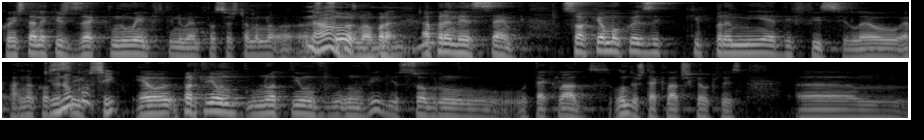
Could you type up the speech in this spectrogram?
Com isto Ana quis dizer que no entretenimento vocês também não. As Não, pessoas não, aprendem, aprendem sempre. Só que é uma coisa que para mim é difícil. Eu, epá, não Eu consigo. não consigo. Eu partilhei um, no outro dia um, um vídeo sobre o, o teclado, um dos teclados que eu utilizo, um,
